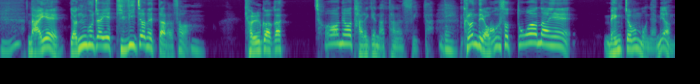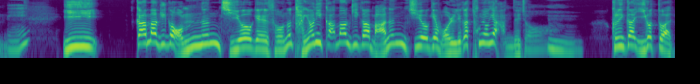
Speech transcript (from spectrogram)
음. 나의 연구자의 디비전에 따라서 음. 결과가 전혀 다르게 나타날 수 있다. 네. 그런데 여기서 또 하나의 맹점은 뭐냐면 네. 이 까마귀가 없는 지역에서는 당연히 까마귀가 많은 지역의 원리가 통용이 안 되죠. 음. 그러니까 이것 또한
